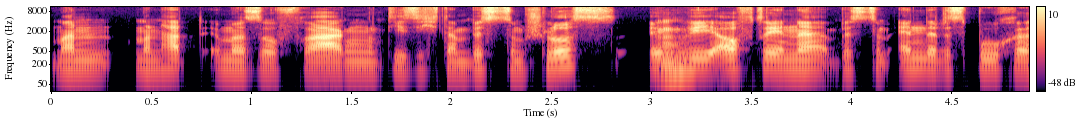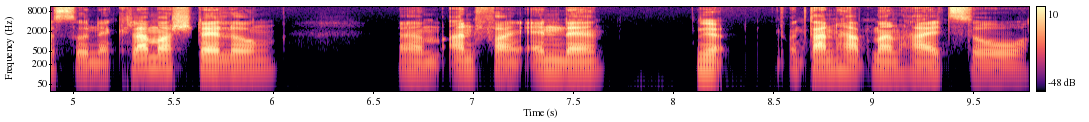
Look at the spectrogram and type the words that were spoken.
man, man hat immer so Fragen, die sich dann bis zum Schluss irgendwie aufdrehen, ne? bis zum Ende des Buches, so eine Klammerstellung, ähm, Anfang, Ende. Ja. Und dann hat man halt so,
